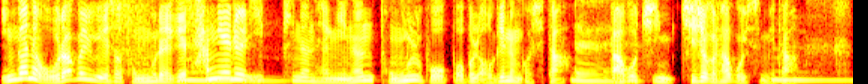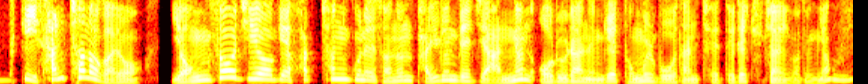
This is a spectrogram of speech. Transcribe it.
인간의 오락을 위해서 동물에게 음. 상해를 입히는 행위는 동물보호법을 어기는 것이다. 네. 라고 지, 지적을 하고 있습니다. 음. 특히 이 산천어가요. 영서 지역의 화천군에서는 발견되지 않는 어류라는 게 동물보호 단체들의 주장이거든요. 어, 이-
